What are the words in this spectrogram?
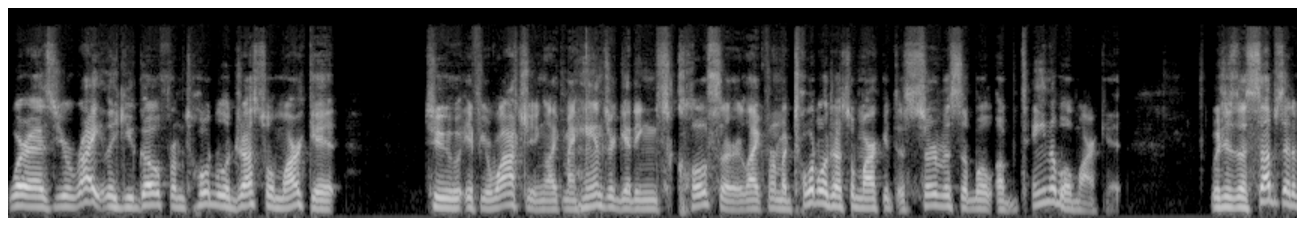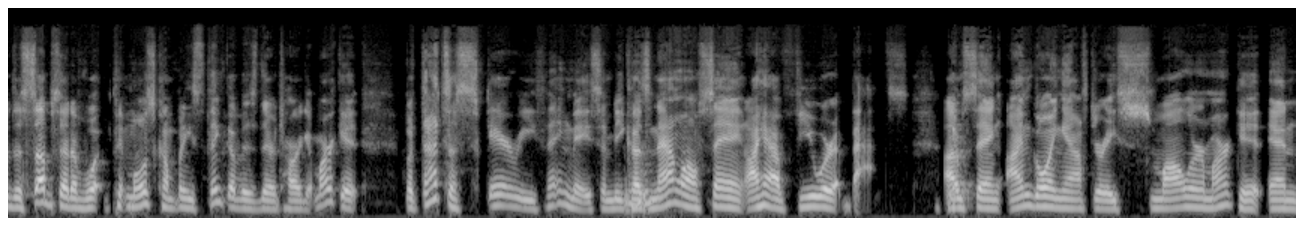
Whereas you're right, like you go from total addressable market to if you're watching, like my hands are getting closer, like from a total addressable market to serviceable, obtainable market, which is a subset of the subset of what most companies think of as their target market. But that's a scary thing, Mason, because mm-hmm. now I'm saying I have fewer at bats. I'm saying I'm going after a smaller market and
